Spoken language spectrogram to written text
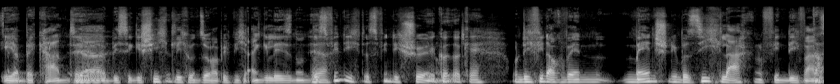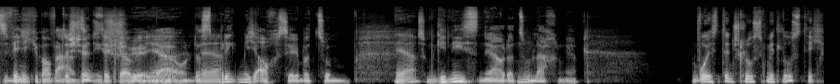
eher bekannt, ja, Ja. ein bisschen geschichtlich und so habe ich mich eingelesen und das Ja. finde ich, das finde ich schön. Ja, gut, und, okay. und ich finde auch, wenn Menschen über sich lachen, finde ich wahnsinnig, finde ich überhaupt das wahnsinnig Schönste, glaube ich, schön, ja. ja. Und das Ja. bringt mich auch selber zum, Ja. zum Genießen, ja, oder zum Mhm. Lachen, ja. Wo ist denn Schluss mit lustig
